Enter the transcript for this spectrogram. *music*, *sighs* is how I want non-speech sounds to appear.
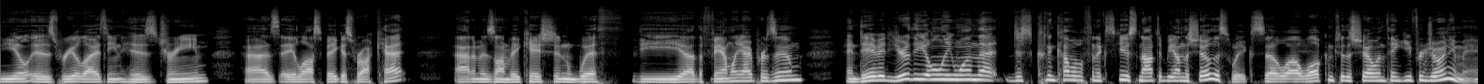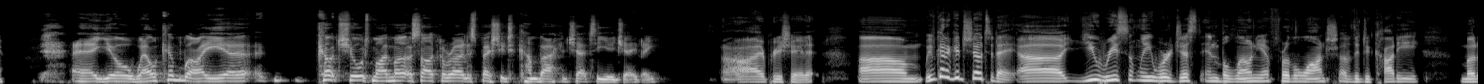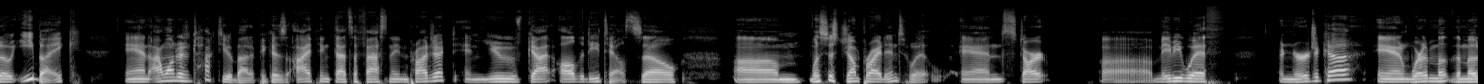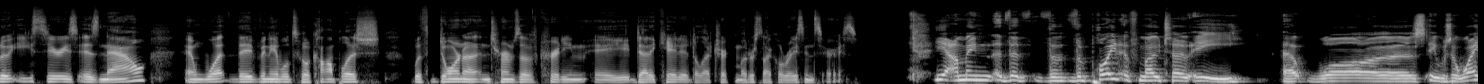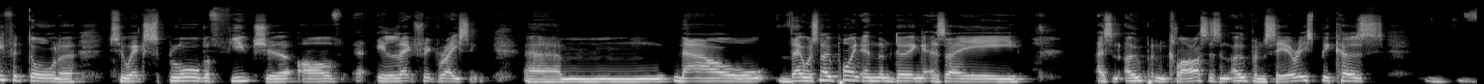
Neil is realizing his dream as a Las Vegas Rockette. Adam is on vacation with the uh, the family, I presume. And David, you're the only one that just couldn't come up with an excuse not to be on the show this week. So, uh, welcome to the show and thank you for joining me. Uh, you're welcome. I uh, cut short my motorcycle ride, especially to come back and chat to you, JB. Oh, I appreciate it. Um, we've got a good show today. Uh, you recently were just in Bologna for the launch of the Ducati Moto e-bike and I wanted to talk to you about it because I think that's a fascinating project and you've got all the details. So um, let's just jump right into it and start uh, maybe with Energica and where the Moto E series is now and what they've been able to accomplish with Dorna in terms of creating a dedicated electric motorcycle racing series. Yeah, I mean the the the point of Moto E uh, was it was a way for Dorna to explore the future of electric racing. Um, now there was no point in them doing it as a as an open class, as an open series, because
